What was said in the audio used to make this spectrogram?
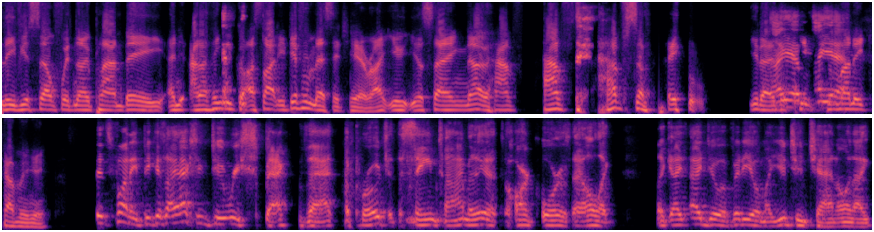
leave yourself with no plan B. And and I think you've got a slightly different message here, right? You you're saying no, have have have something, you know, that keeps the money coming in. It's funny because I actually do respect that approach at the same time. I think it's hardcore as hell. Like like I, I do a video on my YouTube channel and I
